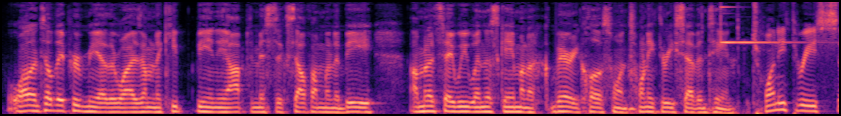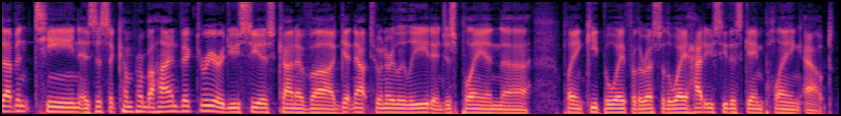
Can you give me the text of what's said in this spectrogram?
Well, until they prove me otherwise, I'm going to keep being the optimistic self I'm going to be. I'm going to say we win this game on a very close one, 23-17. 23-17. Is this a come from behind victory, or do you see us kind of uh, getting out to an early lead and just playing uh, playing keep away for the rest of the way? How do you see this game playing out?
